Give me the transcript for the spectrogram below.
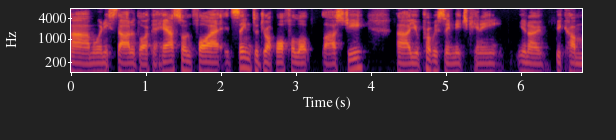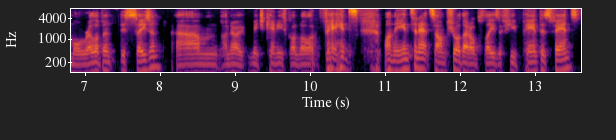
um, when he started like a house on fire. It seemed to drop off a lot last year. Uh, you'll probably see Mitch Kenny, you know, become more relevant this season. Um, I know Mitch Kenny's got a lot of fans on the internet, so I'm sure that'll please a few Panthers fans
